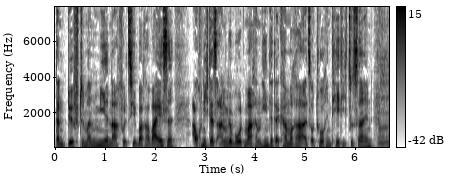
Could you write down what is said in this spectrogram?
dann dürfte man mhm. mir nachvollziehbarerweise auch nicht das mhm. Angebot machen, hinter der Kamera als Autorin tätig zu sein, mhm.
